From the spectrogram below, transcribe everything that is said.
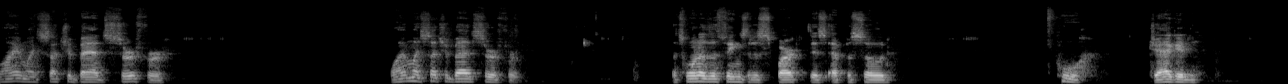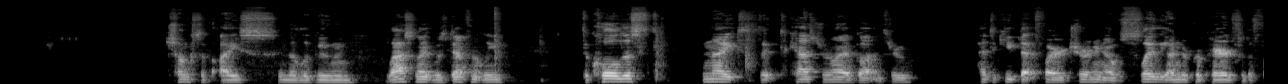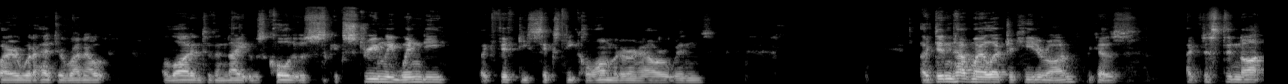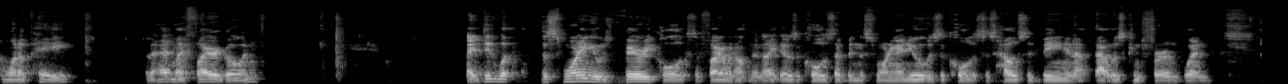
Why am I such a bad surfer? Why am I such a bad surfer? That's one of the things that has sparked this episode. Whew, jagged chunks of ice in the lagoon. Last night was definitely the coldest night that Castro and I have gotten through. Had to keep that fire churning. I was slightly underprepared for the firewood. I had to run out a lot into the night. It was cold. It was extremely windy, like 50, 60 kilometer an hour winds. I didn't have my electric heater on because I just did not want to pay, but I had my fire going. I did what this morning. It was very cold because the fire went out in the night. That was the coldest I've been this morning. I knew it was the coldest this house had been, and that was confirmed when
